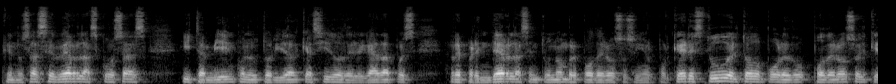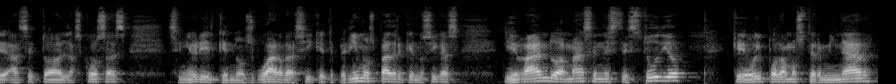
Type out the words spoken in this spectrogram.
que nos hace ver las cosas y también con la autoridad que ha sido delegada, pues reprenderlas en tu nombre poderoso, Señor, porque eres tú el Todopoderoso, el que hace todas las cosas, Señor, y el que nos guarda. Así que te pedimos, Padre, que nos sigas llevando a más en este estudio, que hoy podamos terminar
